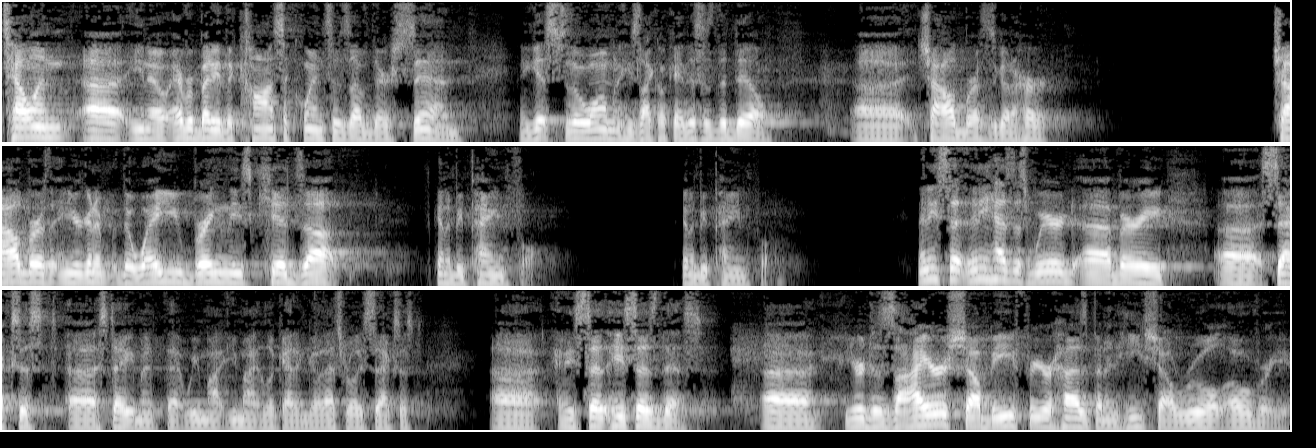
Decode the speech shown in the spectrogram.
telling uh, you know everybody the consequences of their sin he gets to the woman. He's like, okay, this is the deal. Uh, childbirth is going to hurt. Childbirth, and you're going to, the way you bring these kids up, it's going to be painful. It's going to be painful. Then he said, then he has this weird, uh, very uh, sexist uh, statement that we might, you might look at and go, that's really sexist. Uh, and he says, he says this, uh, your desire shall be for your husband and he shall rule over you.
